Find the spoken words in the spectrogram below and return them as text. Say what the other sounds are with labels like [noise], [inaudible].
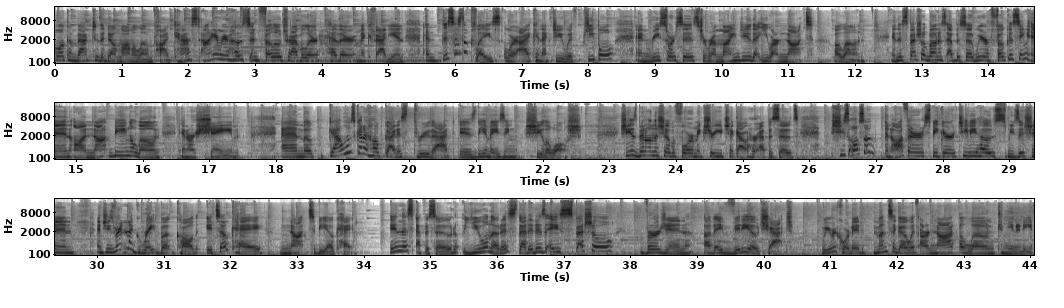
y'all. Welcome back to the Don't Mom Alone podcast. I am your host and fellow traveler, Heather MacFadyen, and this is the place where I connect you with people and resources to remind you that you are not alone. In this special bonus episode, we are focusing in on not being alone in our shame. And the gal who's going to help guide us through that is the amazing Sheila Walsh. She has been on the show before. Make sure you check out her episodes. She's also an author, speaker, TV host, musician, and she's written a great book called It's Okay Not to Be Okay. In this episode, you will notice that it is a special version of a video chat we recorded months ago with our Not Alone community.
